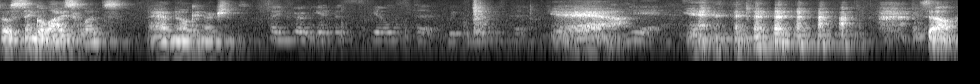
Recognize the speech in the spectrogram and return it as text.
those single isolates that have no connections. So you're give us skills that we can use Yeah. yeah. Yeah. so,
